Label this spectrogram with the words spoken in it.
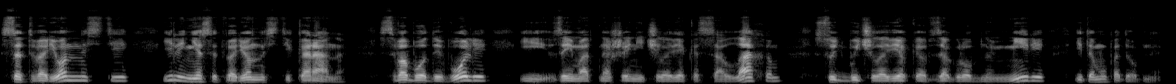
сотворенности или несотворенности Корана, свободы воли и взаимоотношений человека с Аллахом, судьбы человека в загробном мире и тому подобное.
